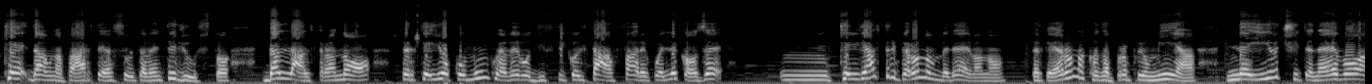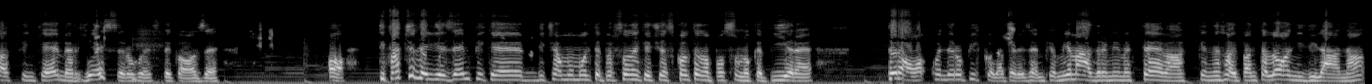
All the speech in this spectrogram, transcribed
che da una parte è assolutamente giusto, dall'altra no, perché io comunque avevo difficoltà a fare quelle cose mh, mm, che gli altri però non vedevano perché era una cosa proprio mia, né io ci tenevo affinché emergessero queste cose. Oh, ti faccio degli esempi che diciamo molte persone che ci ascoltano possono capire. Però quando ero piccola, per esempio, mia madre mi metteva, che ne so, i pantaloni di lana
